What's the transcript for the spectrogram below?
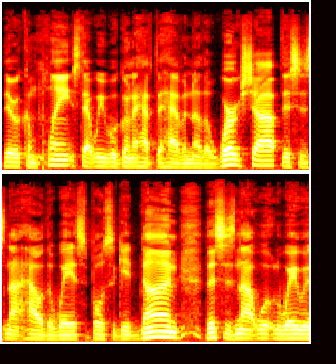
there were complaints that we were going to have to have another workshop. This is not how the way it's supposed to get done. This is not what the way we're,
